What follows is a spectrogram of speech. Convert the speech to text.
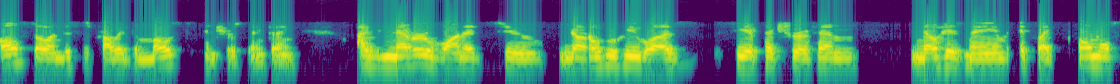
also, and this is probably the most interesting thing, I've never wanted to know who he was, see a picture of him, know his name. It's like almost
